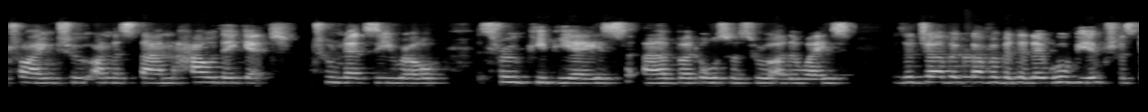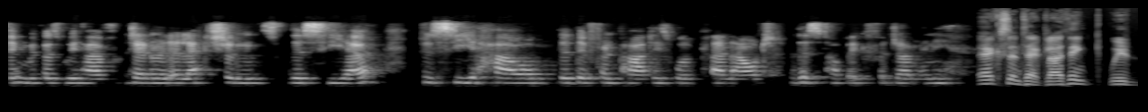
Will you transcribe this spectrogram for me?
trying to understand how they get to net zero through PPAs, uh, but also through other ways the German government, and it will be interesting because we have general elections this year to see how the different parties will plan out this topic for Germany. Excellent, Tekla. I think we'd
